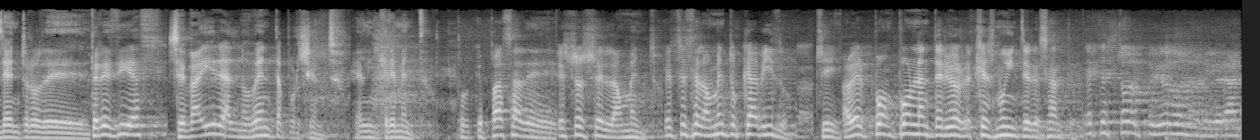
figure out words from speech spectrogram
dentro de tres días, se va a ir al 90% el incremento porque pasa de... Eso es el aumento. Este es el aumento que ha habido. Sí. A ver, pon, pon la anterior, que es muy interesante. Este es todo el periodo neoliberal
